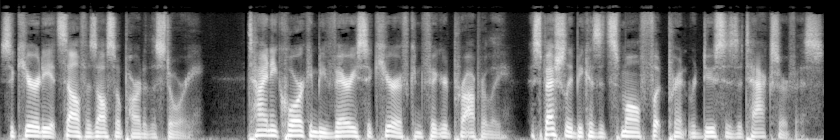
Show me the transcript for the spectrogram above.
Security itself is also part of the story. TinyCore can be very secure if configured properly, especially because its small footprint reduces attack surface.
